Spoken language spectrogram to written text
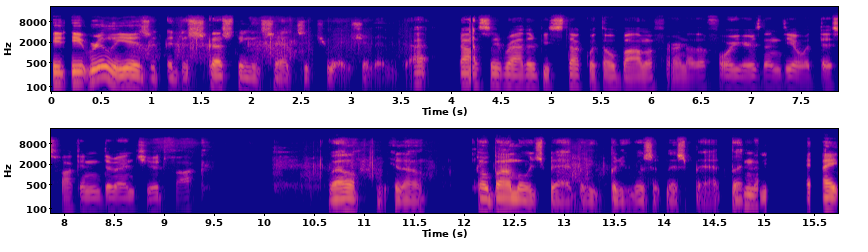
It it really is a, a disgusting and sad situation, and uh, I honestly rather be stuck with Obama for another four years than deal with this fucking dementia fuck. Well, you know, Obama was bad, but he but he wasn't this bad. But no. I,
